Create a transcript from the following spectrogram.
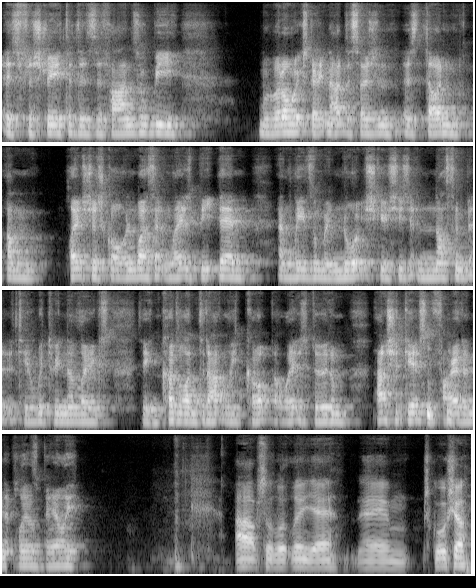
as frustrated as the fans will be. We were all expecting that decision is done. I'm let's just go on with it and let's beat them and leave them with no excuses and nothing but the tail between their legs. They can cuddle into that League Cup, but let's do them. That should get some fire in the player's belly. Absolutely, yeah. Um, Scotia.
